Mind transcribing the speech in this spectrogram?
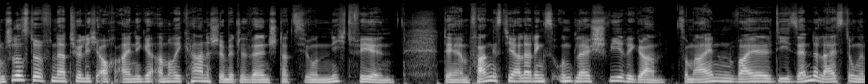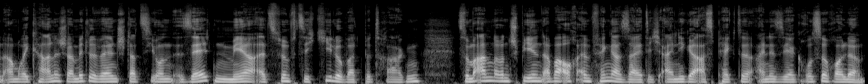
Zum Schluss dürfen natürlich auch einige amerikanische Mittelwellenstationen nicht fehlen. Der Empfang ist hier allerdings ungleich schwieriger. Zum einen, weil die Sendeleistungen amerikanischer Mittelwellenstationen selten mehr als 50 Kilowatt betragen. Zum anderen spielen aber auch empfängerseitig einige Aspekte eine sehr große Rolle.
